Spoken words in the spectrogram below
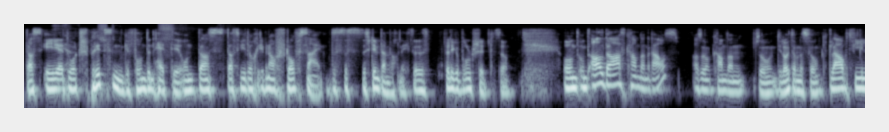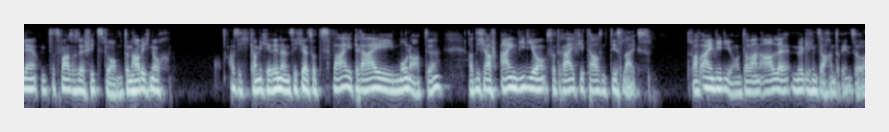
dass er ja. dort Spritzen gefunden hätte und dass, dass wir doch eben auch Stoff seien. Das, das, das stimmt einfach nicht. Das ist völliger Bullshit. So. Und, und all das kam dann raus. Also kam dann so, die Leute haben das so geglaubt, viele, und das war so der Shitstorm. Dann habe ich noch also ich kann mich erinnern, sicher so zwei, drei Monate hatte ich auf ein Video so 3.000, 4.000 Dislikes. Das war auf ein Video und da waren alle möglichen Sachen drin. So,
